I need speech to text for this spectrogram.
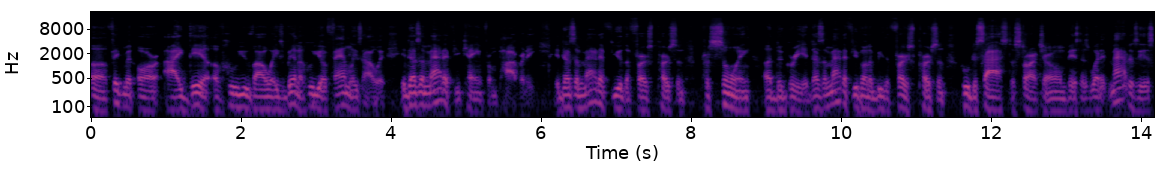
uh, figment or idea of who you've always been or who your family's always. It doesn't matter if you came from poverty. It doesn't matter if you're the first person pursuing a degree. It doesn't matter if you're going to be the first person who decides to start your own business. What it matters is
